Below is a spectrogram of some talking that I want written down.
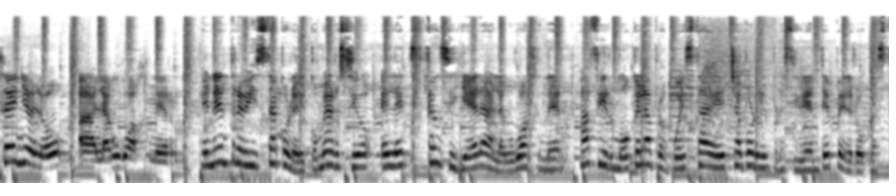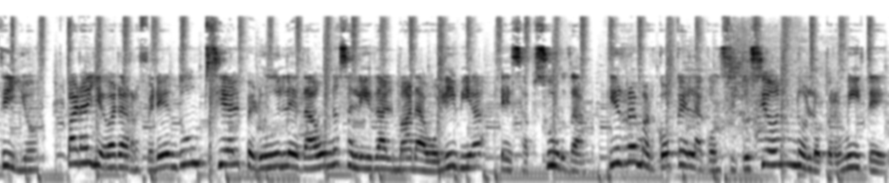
señaló Alan Wagner. En entrevista con el comercio, el ex canciller Alan Wagner afirmó que la propuesta hecha por el presidente Pedro Castillo para llevar a referéndum si el Perú le da una salida al mar a Bolivia es absurda y remarcó que la constitución no lo permite.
